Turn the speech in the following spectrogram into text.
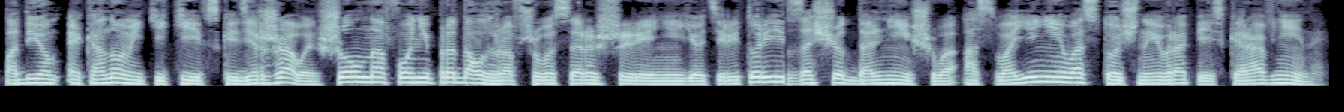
Подъем экономики киевской державы шел на фоне продолжавшегося расширения ее территорий за счет дальнейшего освоения восточноевропейской равнины.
